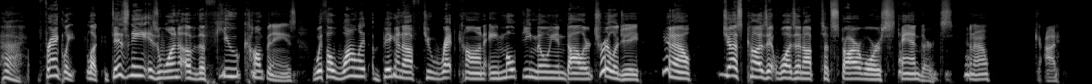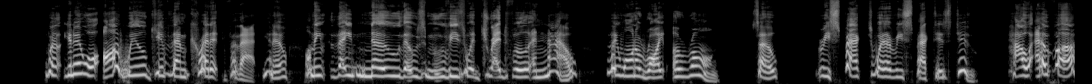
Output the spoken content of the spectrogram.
Frankly, look, Disney is one of the few companies with a wallet big enough to retcon a multi million dollar trilogy, you know, just because it wasn't up to Star Wars standards, you know? God. Well, you know what? I will give them credit for that, you know? I mean, they know those movies were dreadful and now they want to right a wrong. So, respect where respect is due. However,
